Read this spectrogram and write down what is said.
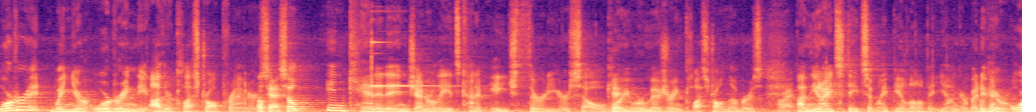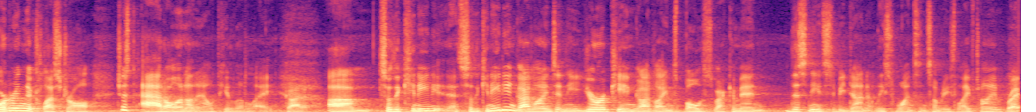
order it when you're ordering the other cholesterol parameters. Okay. So in Canada, in generally, it's kind of age 30 or so, Okay. where you were measuring cholesterol numbers. All right. Um, the United States, it might be a little bit younger, but if you're ordering the cholesterol, just add on an LP little a. Got it. Um, so the Canadian, so the Canadian guidelines and the European guidelines both recommend this needs to be done at least once in somebody's lifetime. Right.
